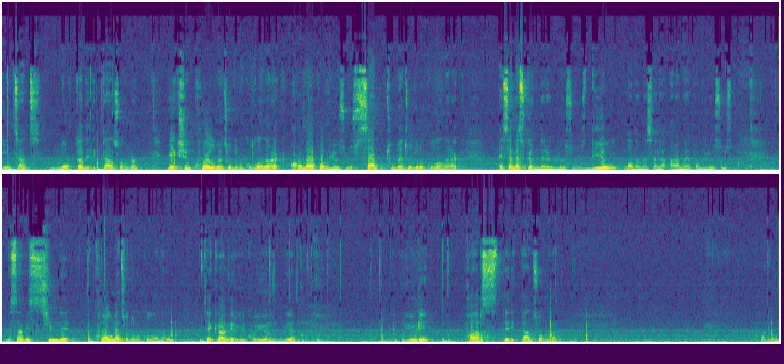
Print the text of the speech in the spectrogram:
intent nokta dedikten sonra action call metodunu kullanarak arama yapabiliyorsunuz. Send to metodunu kullanarak SMS gönderebiliyorsunuz. Deal'la da mesela arama yapabiliyorsunuz. Mesela biz şimdi call metodunu kullanalım. Tekrar virgül koyuyoruz buraya. Yuri parse dedikten sonra pardon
